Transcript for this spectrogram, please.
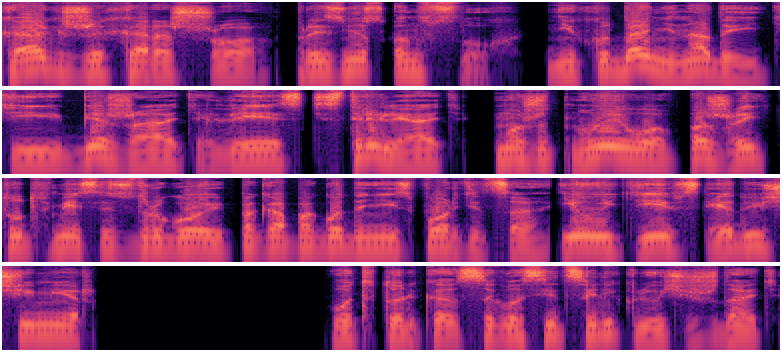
«Как же хорошо!» – произнес он вслух. «Никуда не надо идти, бежать, лезть, стрелять. Может, ну его, пожить тут месяц-другой, пока погода не испортится, и уйти в следующий мир». Вот только согласится ли ключ ждать?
